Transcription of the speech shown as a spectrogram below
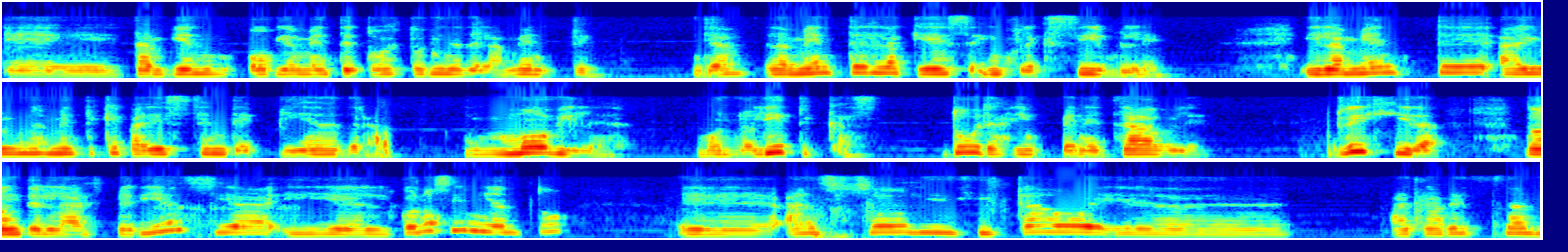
eh, también obviamente todo esto viene de la mente, ¿ya? La mente es la que es inflexible y la mente, hay algunas mentes que parecen de piedra, inmóviles, monolíticas, duras, impenetrables, rígidas, donde la experiencia y el conocimiento eh, han solidificado eh, a través, han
